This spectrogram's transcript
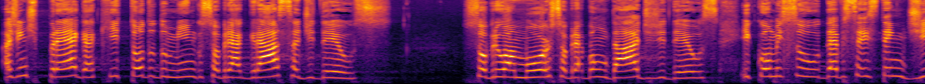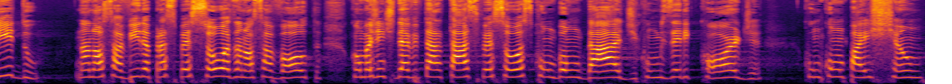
A gente prega aqui todo domingo sobre a graça de Deus, sobre o amor, sobre a bondade de Deus e como isso deve ser estendido na nossa vida para as pessoas à nossa volta, como a gente deve tratar as pessoas com bondade, com misericórdia, com compaixão.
